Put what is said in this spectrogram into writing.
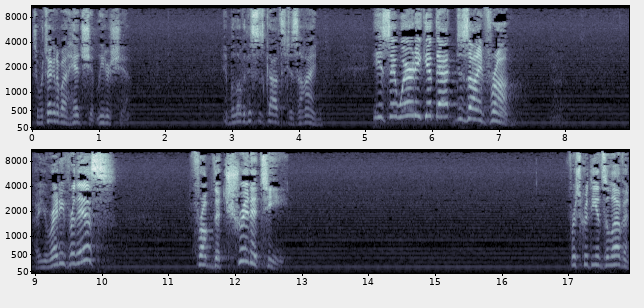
So we're talking about headship, leadership. And beloved, this is God's design. You say, where did he get that design from? Are you ready for this? From the Trinity. 1 Corinthians 11.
